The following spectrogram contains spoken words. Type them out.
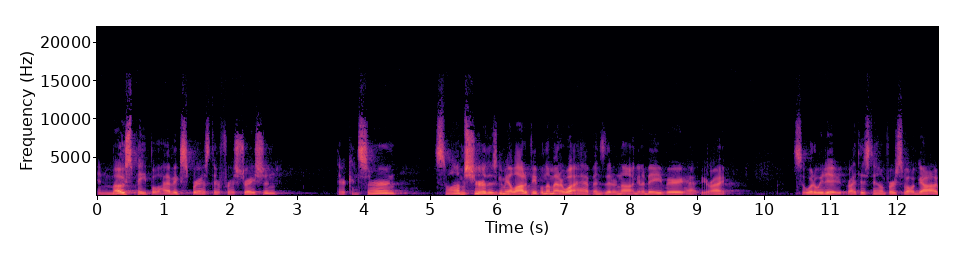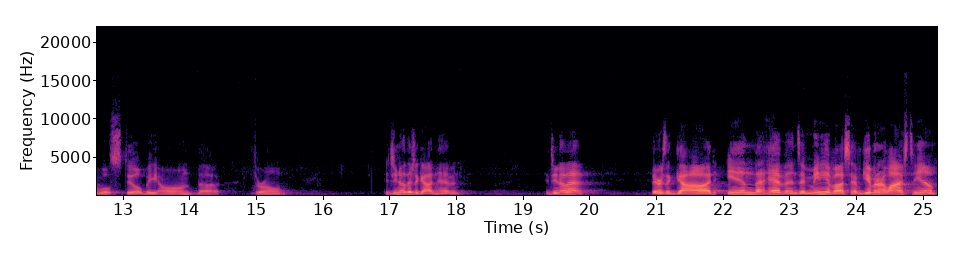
And most people have expressed their frustration, their concern. So I'm sure there's going to be a lot of people, no matter what happens, that are not going to be very happy, right? So what do we do? Write this down. First of all, God will still be on the throne. Did you know there's a God in heaven? Did you know that? There's a God in the heavens, and many of us have given our lives to Him.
